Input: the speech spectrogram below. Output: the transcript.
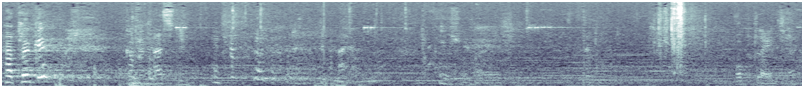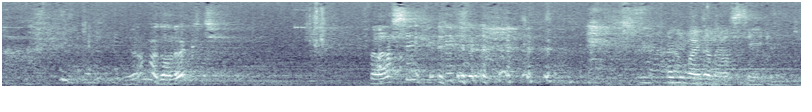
Gaat het lukken? Ik kan mijn best doen. Op het lijntje. Ja, maar dat lukt. Verrassing. en die mag je daarnaast tekenen.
